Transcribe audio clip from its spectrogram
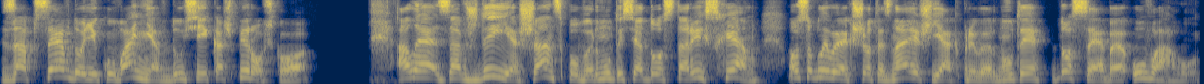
за псевдолікування в дусі Кашпіровського. Але завжди є шанс повернутися до старих схем, особливо якщо ти знаєш, як привернути до себе увагу.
